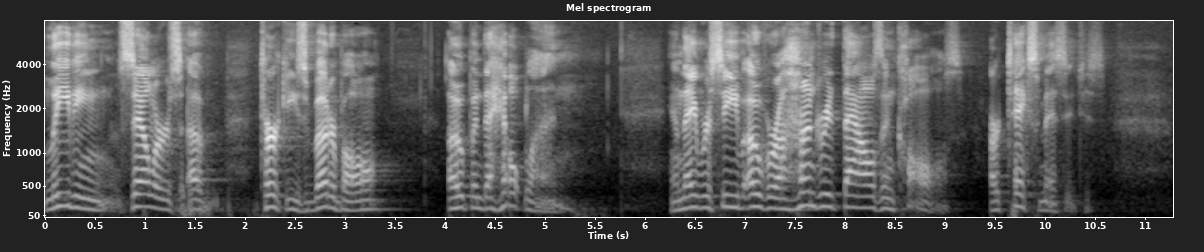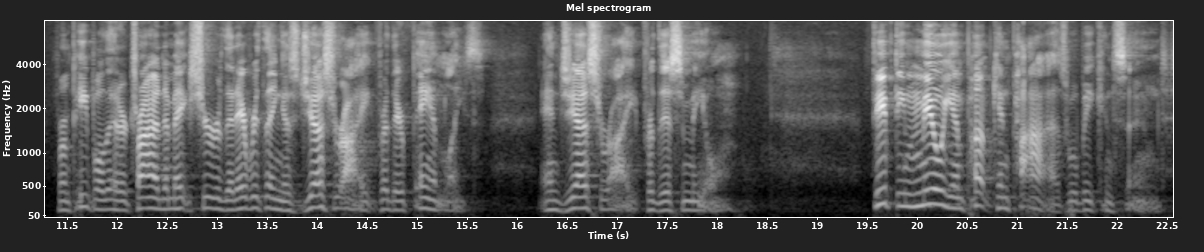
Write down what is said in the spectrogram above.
leading sellers of turkeys, Butterball, opened a helpline. And they receive over 100,000 calls or text messages from people that are trying to make sure that everything is just right for their families and just right for this meal. 50 million pumpkin pies will be consumed.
